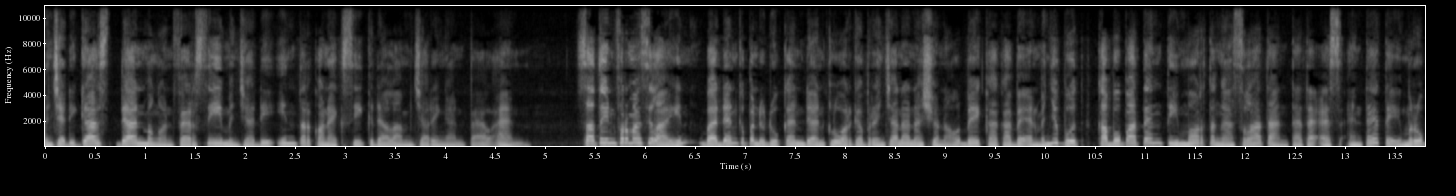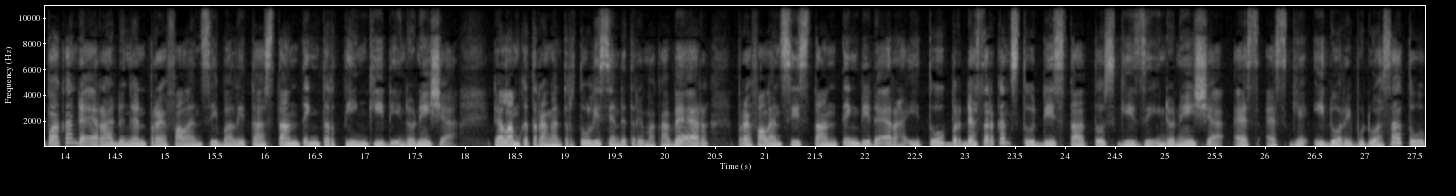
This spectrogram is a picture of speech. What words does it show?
menjadi gas, dan mengonversi menjadi interkoneksi ke dalam jaringan PLN. Satu informasi lain, Badan Kependudukan dan Keluarga Berencana Nasional BKKBN menyebut Kabupaten Timor Tengah Selatan TTS NTT merupakan daerah dengan prevalensi balita stunting tertinggi di Indonesia. Dalam keterangan tertulis yang diterima KBR, prevalensi stunting di daerah itu berdasarkan studi status gizi Indonesia SSGI 2021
